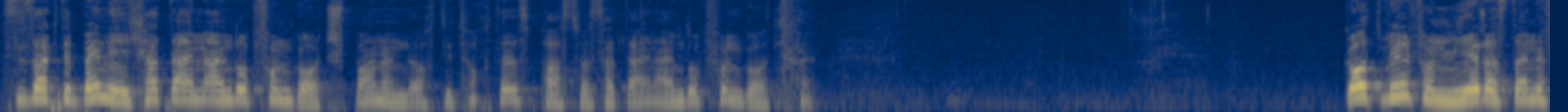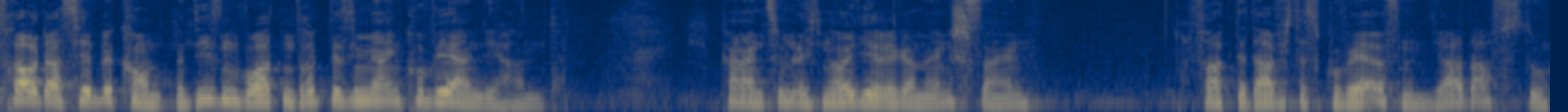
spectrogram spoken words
Sie sagte, Benny, ich hatte einen Eindruck von Gott. Spannend, auch die Tochter des Pastors hatte einen Eindruck von Gott. Gott will von mir, dass deine Frau das hier bekommt. Mit diesen Worten drückte sie mir ein Kuvert in die Hand. Ich kann ein ziemlich neugieriger Mensch sein. Ich fragte, darf ich das Kuvert öffnen? Ja, darfst du.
